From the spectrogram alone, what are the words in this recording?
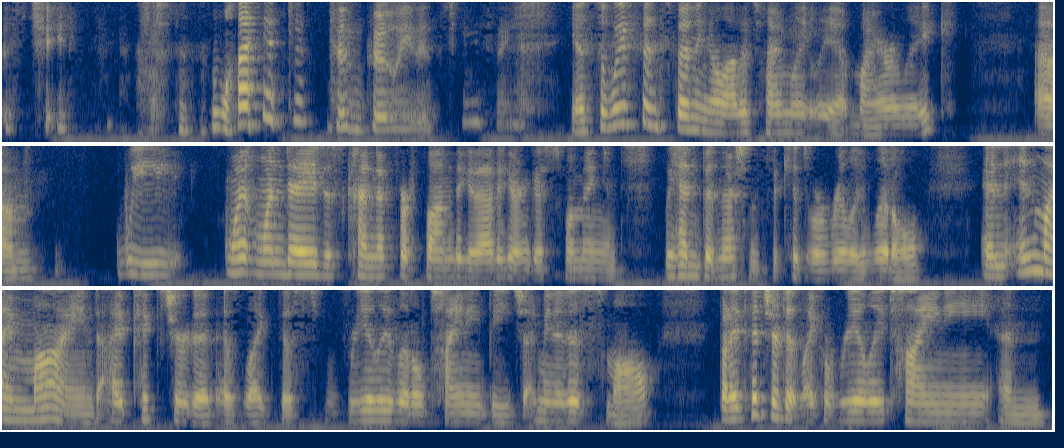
was chasing. what? The buoy was chasing. Yeah, so we've been spending a lot of time lately at Meyer Lake. Um, we went one day just kind of for fun to get out of here and go swimming, and we hadn't been there since the kids were really little. And in my mind, I pictured it as like this really little tiny beach. I mean, it is small, but I pictured it like really tiny and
